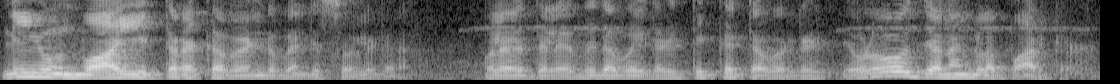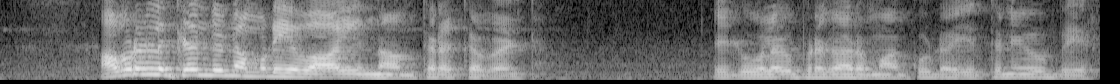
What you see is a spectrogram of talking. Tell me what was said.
நீ உன் வாயை திறக்க வேண்டும் என்று சொல்லுகிறான் உலகத்தில் விதவைகள் திக்கற்றவர்கள் எவ்வளோ ஜனங்களை பார்க்க அவர்களுக்கென்று நம்முடைய வாயை நாம் திறக்க வேண்டும். இன்றைக்கு உலக பிரகாரமாக கூட எத்தனையோ பேர்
